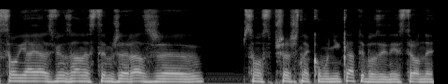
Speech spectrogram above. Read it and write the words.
są jaja związane z tym, że raz, że są sprzeczne komunikaty, bo z jednej strony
